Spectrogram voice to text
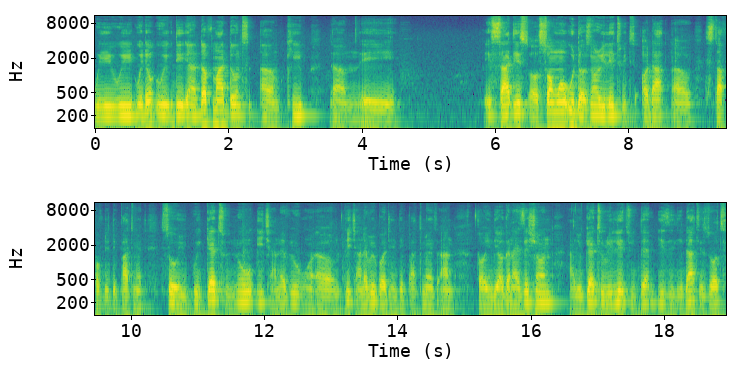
we we, we don't we the uh, Dofma don't um, keep um, a a sadist or someone who does not relate with other uh, staff of the department. So we get to know each and every um, each and everybody in the department and or in the organization, and you get to relate with them easily. That is what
